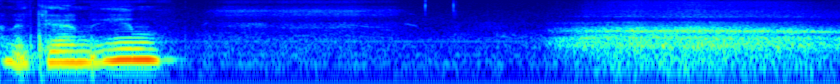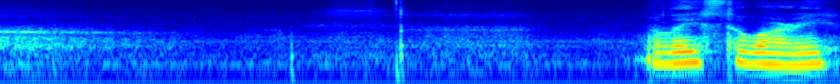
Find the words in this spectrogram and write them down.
And again in. Release the worry.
